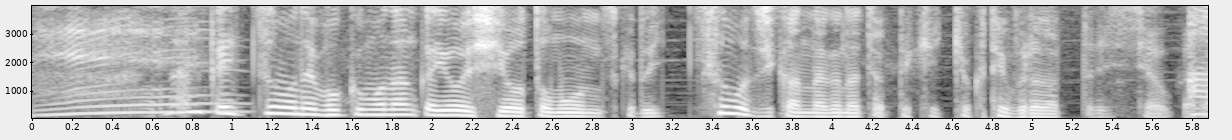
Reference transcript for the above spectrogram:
ね。なんかいつもね、僕もなんか用意しようと思うんですけど、いつも時間なくなっちゃって結局手ぶらだったりしちゃうから、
